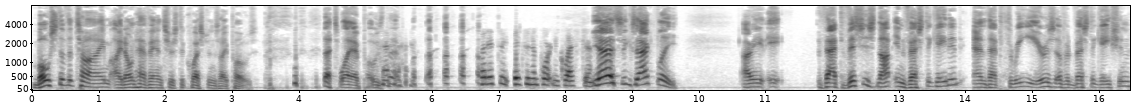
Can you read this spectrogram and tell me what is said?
Most of the time, I don't have answers to questions I pose. That's why I pose them. But it's a, it's an important question. yes, exactly. I mean, it, that this is not investigated and that three years of investigation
